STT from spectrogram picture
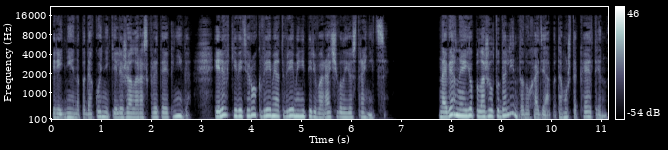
Перед ней на подоконнике лежала раскрытая книга, и легкий ветерок время от времени переворачивал ее страницы. Наверное, ее положил туда Линтон, уходя, потому что Кэтрин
